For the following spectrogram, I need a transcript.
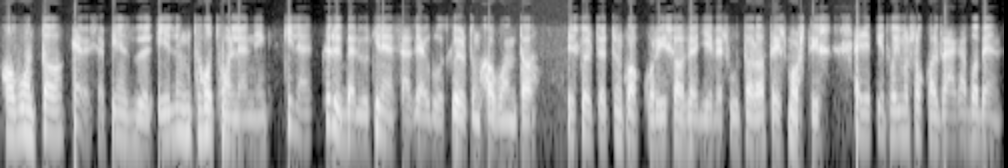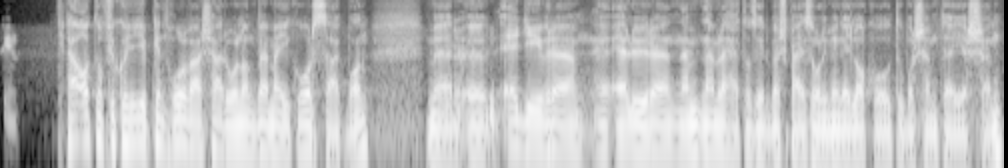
havonta kevesebb pénzből élünk, mint otthon lennénk. Kilen, körülbelül 900 eurót költünk havonta, és költöttünk akkor is az egy éves út alatt, és most is. Egyébként, hogy most sokkal drágább a benzin. Hát attól függ, hogy egyébként hol vásárolnak be melyik országban, mert egy évre előre nem, nem lehet azért bespájzolni még egy lakóautóba sem teljesen.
